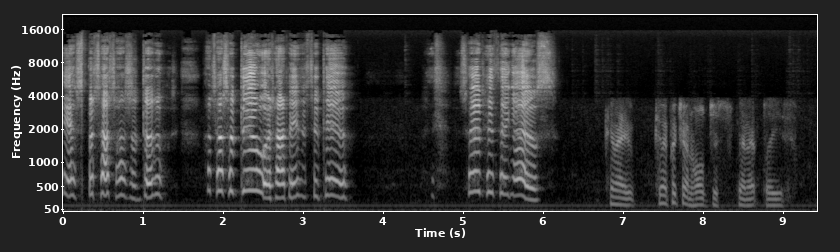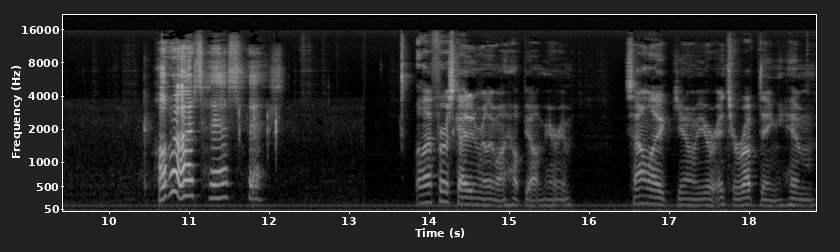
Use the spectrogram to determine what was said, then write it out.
Yes, but that doesn't do that doesn't do what I needed to do. Is there anything else? Can I can I put you on hold just a minute, please? All right. Yes. Yes. Well, that first guy didn't really want to help you out, Miriam. Sound like you know you were interrupting him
